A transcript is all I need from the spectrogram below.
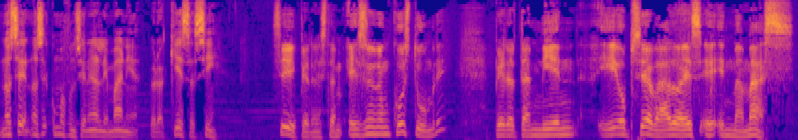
No sé, no sé cómo funciona en Alemania, pero aquí es así. Sí, pero es, es una costumbre, pero también he observado es en mamás.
